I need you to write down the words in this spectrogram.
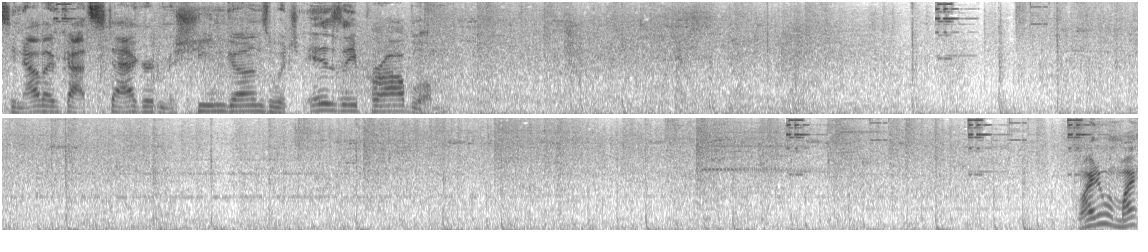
See, now they've got staggered machine guns, which is a problem. Why do my...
